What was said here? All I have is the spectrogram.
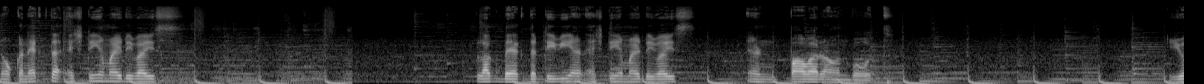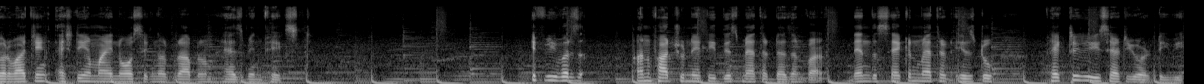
Now connect the HDMI device plug back the TV and HDMI device and power on both. You are watching HDMI no signal problem has been fixed. If viewers unfortunately this method doesn't work then the second method is to factory reset your TV.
